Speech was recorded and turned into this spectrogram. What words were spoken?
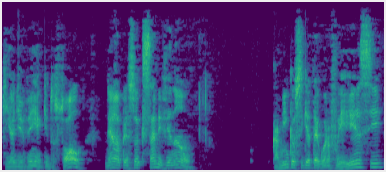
que advém aqui do sol, né? Uma pessoa que sabe ver, não, caminho que eu segui até agora foi esse,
